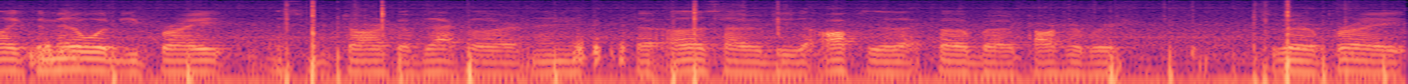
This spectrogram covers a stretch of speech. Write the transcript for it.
like the middle would be bright, this would be dark of that color, and then the other side would be the opposite of that color but a darker version. So go to bright,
